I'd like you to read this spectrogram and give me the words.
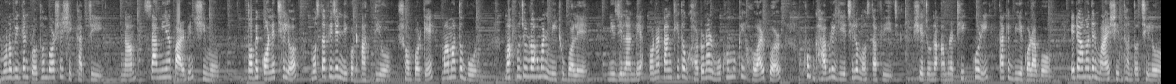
মনোবিজ্ঞান প্রথম বর্ষের শিক্ষার্থী। নাম সামিয়া পারভিন শিমু। তবে কনে ছিল মোস্তাফিজের নিকট আত্মীয়। সম্পর্কে মামাতো বোন, মাহফুজুর রহমান মিঠু বলেন নিউজিল্যান্ডে অনাকাঙ্ক্ষিত ঘটনার মুখোমুখি হওয়ার পর খুব ঘাবড়ে গিয়েছিল মোস্তাফিজ। সেজন্য আমরা ঠিক করি তাকে বিয়ে করাবো। এটা আমাদের মায়ের সিদ্ধান্ত ছিল,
